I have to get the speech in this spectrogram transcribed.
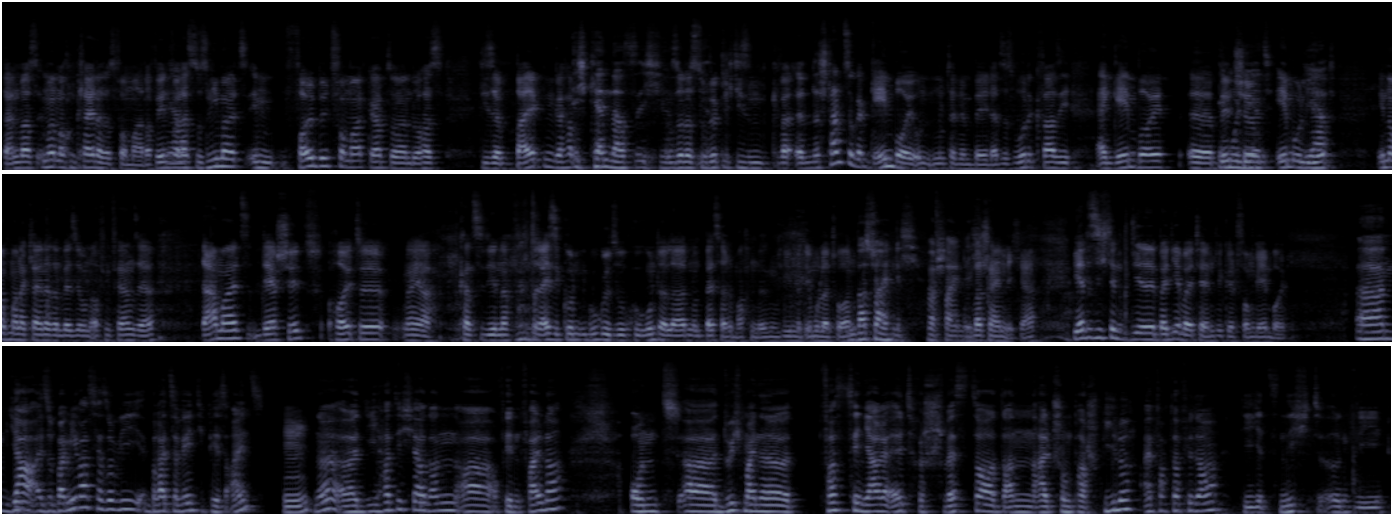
Dann war es immer noch ein kleineres Format. Auf jeden Ja. Fall hast du es niemals im Vollbildformat gehabt, sondern du hast diese Balken gehabt. Ich kenne das. Ich, so dass du wirklich diesen äh, da stand sogar Gameboy unten unter dem Bild also es wurde quasi ein Gameboy äh, Emuliert. emuliert, Ja. in noch mal einer kleineren Version auf dem Fernseher damals der Shit heute naja kannst du dir nach einer drei Sekunden Google Suche runterladen und besser machen irgendwie mit Emulatoren Wahrscheinlich, wahrscheinlich. wahrscheinlich ja wie hat es sich denn bei dir weiterentwickelt vom Gameboy Ähm, ja, also bei mir war es ja so wie bereits erwähnt, die PS1. mhm. Ne? Äh, die hatte ich ja dann äh, auf jeden Fall da. Und äh, durch meine fast zehn Jahre ältere Schwester dann halt schon ein paar Spiele einfach dafür da, die jetzt nicht irgendwie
